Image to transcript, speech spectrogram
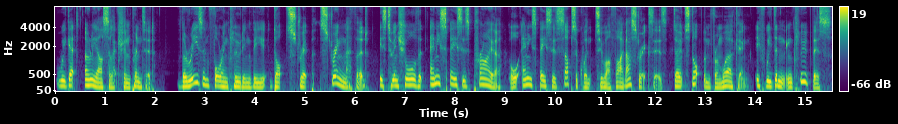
we get only our selection printed. The reason for including the dot .strip string method is to ensure that any spaces prior or any spaces subsequent to our 5 asterisks don't stop them from working. If we didn't include this,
